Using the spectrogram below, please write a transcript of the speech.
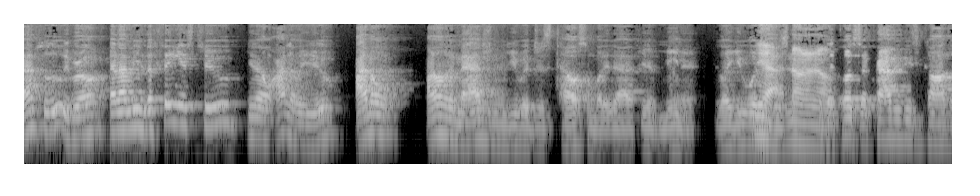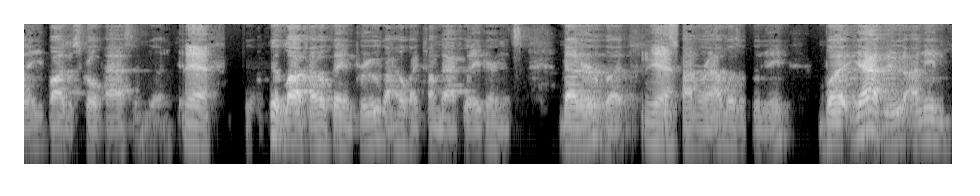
Absolutely, bro. And I mean, the thing is too, you know, I know you. I don't, I don't imagine you would just tell somebody that if you didn't mean it. Like you wouldn't Yeah, just, no, no, if they no. post a crappy piece of content, you probably just scroll past it like, Yeah, you know, good luck. I hope they improve. I hope I come back later and it's better, but yeah, this time around wasn't for me. But yeah, dude, I mean,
